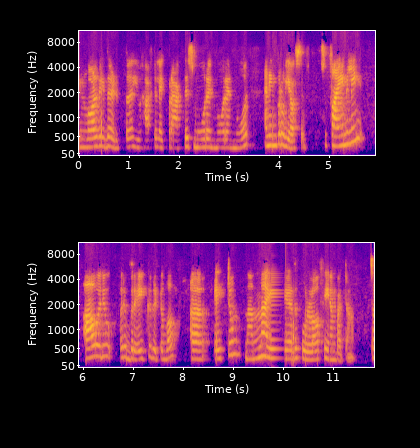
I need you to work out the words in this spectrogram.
ഇൻവോൾവ് ചെയ്ത് എടുത്ത് you have to like practise more and more and more and improve yourself so finally ആ ഒരു ഒരു ബ്രേക്ക് കിട്ടുമ്പോൾ ഏറ്റവും നന്നായി അത് ഫുൾ ഓഫ് ചെയ്യാൻ പറ്റണം. സോ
